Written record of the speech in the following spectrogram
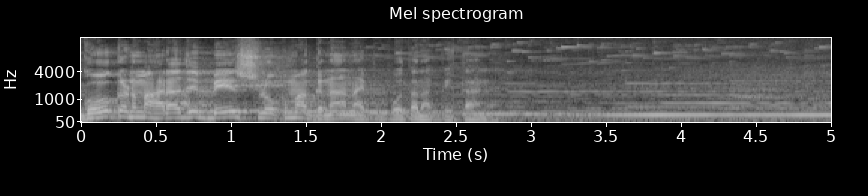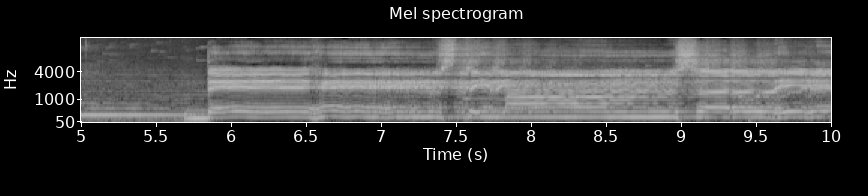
ગોકર્ણ મહારાજે બે શ્લોકમાં જ્ઞાન આપ્યું પોતાના પિતાને. દેહે સ્તિમામ સરુધિરે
